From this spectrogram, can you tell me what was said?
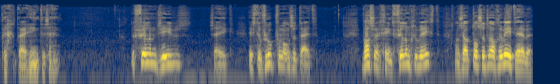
weg daarheen te zijn. De film, Jeeves, zei ik, is de vloek van onze tijd. Was er geen film geweest, dan zou Tos het wel geweten hebben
